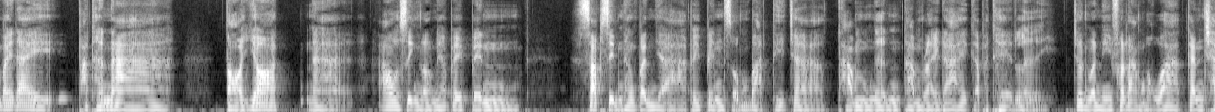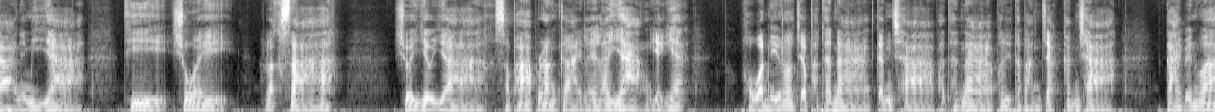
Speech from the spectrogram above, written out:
ไม่ได้พัฒนาต่อยอดนะฮะเอาสิ่งเหล่านี้ไปเป็นทรัพย์สินทางปัญญาไปเป็นสมบัติที่จะทำเงินทำไรายได้กับประเทศเลย จนวันนี้ฝรั่งบอกว่ากัญชาเนี่ยมียาที่ช่วยรักษา ช่วยเยียวยาสภาพร่างกายหลาย ๆ อย่างอย่างเงี้ยพอวันนี้เราจะพัฒนากัญชาพัฒนาผลิตภัณฑ์จากกัญชา กลายเป็นว่า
